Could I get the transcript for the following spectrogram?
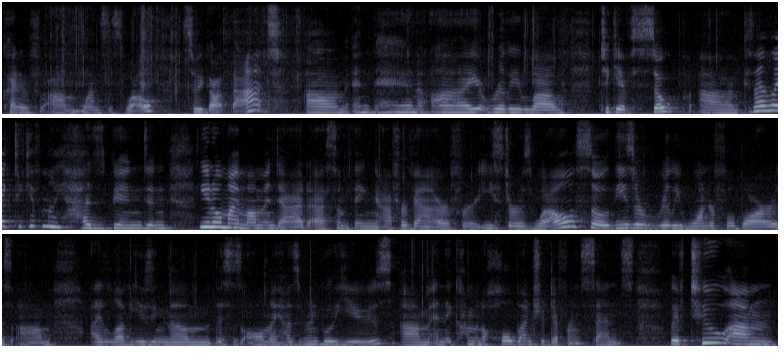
kind of um, ones as well. So we got that. Um, and then I really love to give soap because um, I like to give my husband and you know my mom and dad uh, something uh, for Van or for Easter as well. So these are really wonderful bars. Um, I love using them. This is all my husband will use, um, and they come in a whole bunch of different scents. We have two um,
